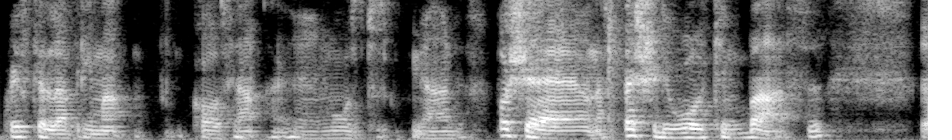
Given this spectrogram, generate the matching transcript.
Questa è la prima cosa eh, molto grande. Poi c'è una specie di walking bass. Eh,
